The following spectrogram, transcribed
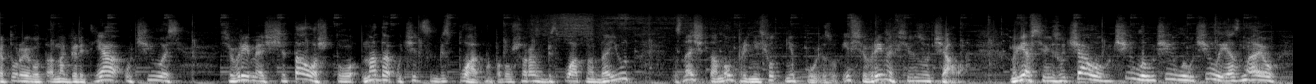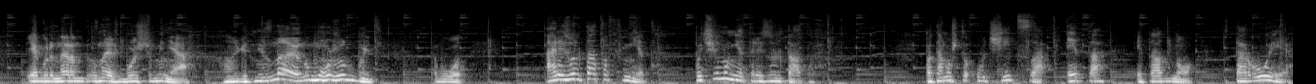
которая вот, она говорит, я училась, все время считала, что надо учиться бесплатно, потому что раз бесплатно дают, значит оно принесет мне пользу. И все время все изучала. Но я все изучала, учила, учила, учила, я знаю, я говорю, наверное, знаешь больше меня. Она говорит, не знаю, ну может быть. Вот. А результатов нет. Почему нет результатов? Потому что учиться это, это одно. Второе,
